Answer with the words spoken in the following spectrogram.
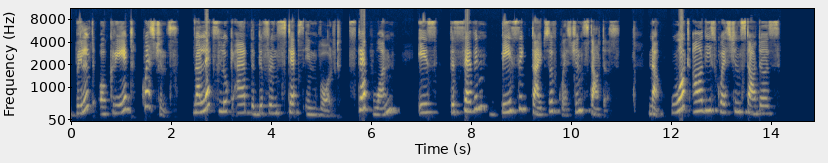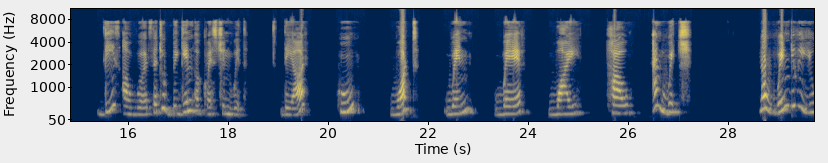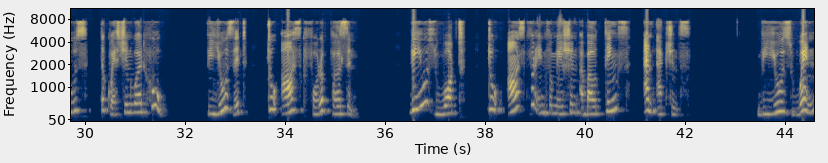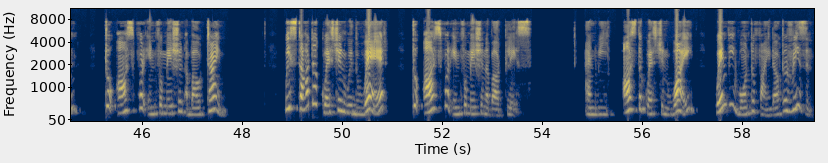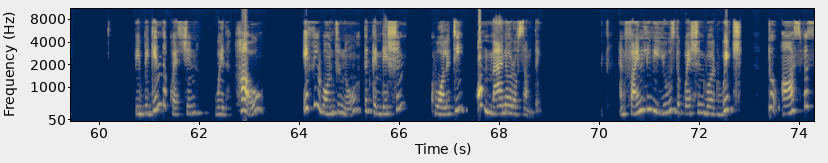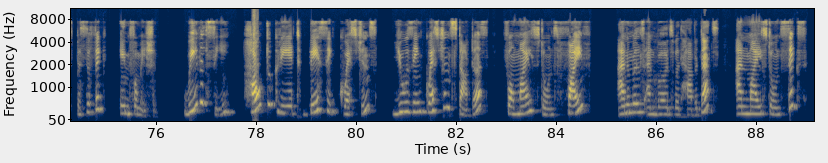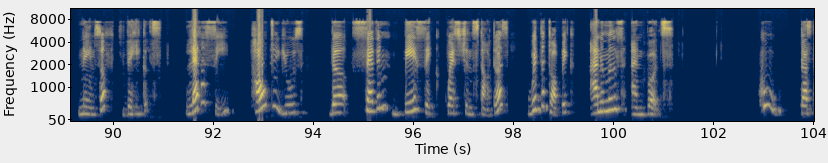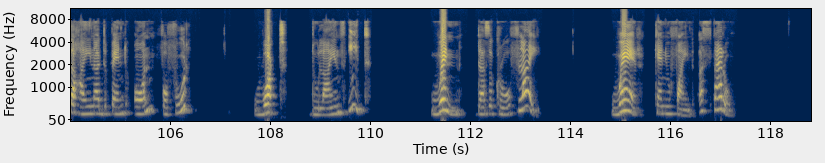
build or create questions. Now let's look at the different steps involved. Step one is the seven basic types of question starters. Now, what are these question starters? These are words that you begin a question with. They are who, what, when, where, why, how, and which. Now, when do we use the question word who? We use it to ask for a person. We use what to ask for information about things and actions. We use when to ask for information about time. We start a question with where to ask for information about place. And we ask the question why when we want to find out a reason. We begin the question with how if we want to know the condition quality, or manner of something. And finally, we use the question word which to ask for specific information. We will see how to create basic questions using question starters for milestones 5, animals and birds with habitats, and milestone 6, names of vehicles. Let us see how to use the seven basic question starters with the topic animals and birds. Who does the hyena depend on for food? What do lions eat? When does a crow fly? Where can you find a sparrow?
